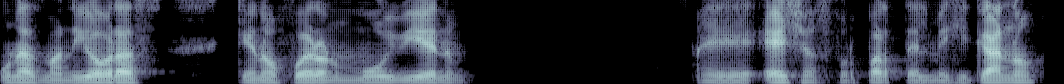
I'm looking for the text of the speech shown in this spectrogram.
unas maniobras que no fueron muy bien eh, hechas por parte del mexicano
